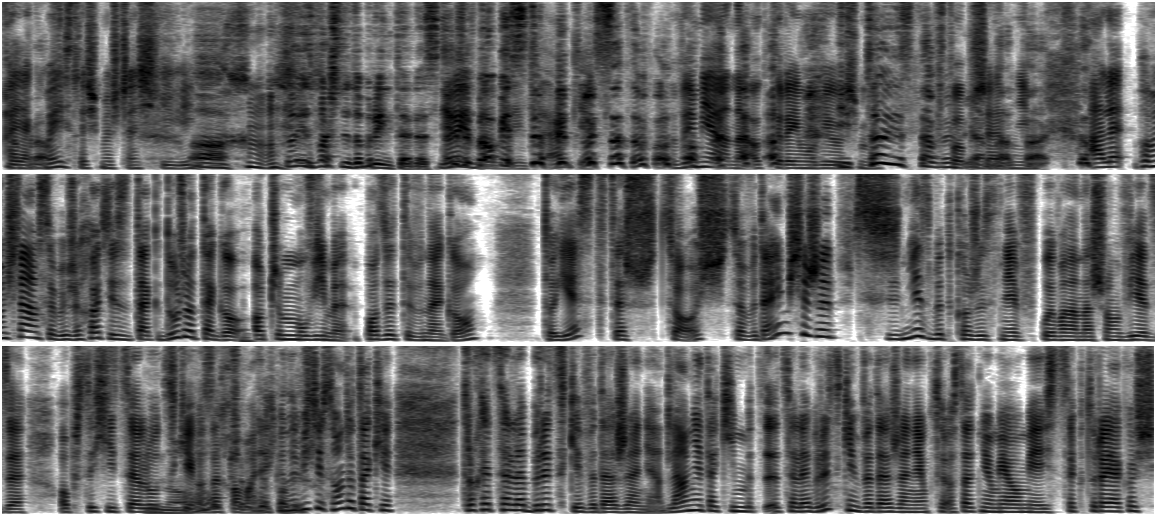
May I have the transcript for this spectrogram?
A jak naprawdę. my jesteśmy szczęśliwi. Ach, to jest właśnie dobry interes, nie? To jest Żeby obie strony były zadowolone. Wymiana, o której mówiłyśmy I to jest ta w wymiana, poprzednim. tak. Ale pomyślałam sobie, że choć jest tak dużo tego, o czym mówimy, pozytywnego, to jest też coś, co wydaje mi się, że niezbyt korzystnie wpływa na naszą wiedzę o psychice ludzkiej, No, o zachowaniach. Mianowicie są to takie trochę celebryckie wydarzenia. Dla mnie takim celebryckim wydarzeniem, które ostatnio miało miejsce, które jakoś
